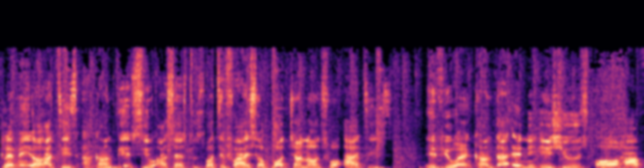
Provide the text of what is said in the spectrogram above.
Claiming your artist account gives you access to Spotify support channels for artists. If you encounter any issues or have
